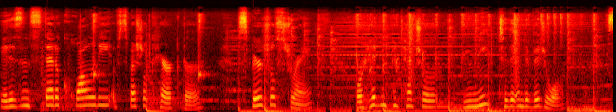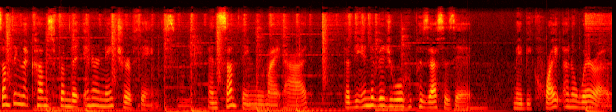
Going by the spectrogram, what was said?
It is instead a quality of special character, spiritual strength, or hidden potential unique to the individual, something that comes from the inner nature of things, and something, we might add, that the individual who possesses it may be quite unaware of,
